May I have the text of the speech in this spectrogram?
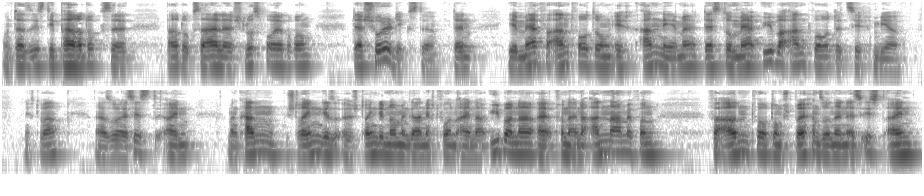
und das ist die paradoxe, paradoxale Schlussfolgerung, der Schuldigste. Denn je mehr Verantwortung ich annehme, desto mehr überantwortet sich mir. Nicht wahr? Also es ist ein, man kann streng, äh, streng genommen gar nicht von einer, Überna äh, von einer Annahme von Verantwortung sprechen, sondern es ist ein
